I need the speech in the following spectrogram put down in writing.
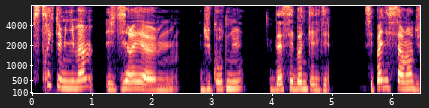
Strict minimum, je dirais du contenu d'assez bonne qualité. C'est pas nécessairement du,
